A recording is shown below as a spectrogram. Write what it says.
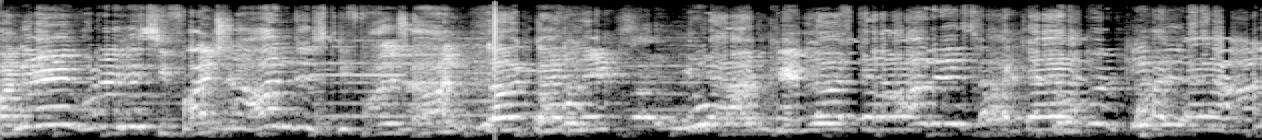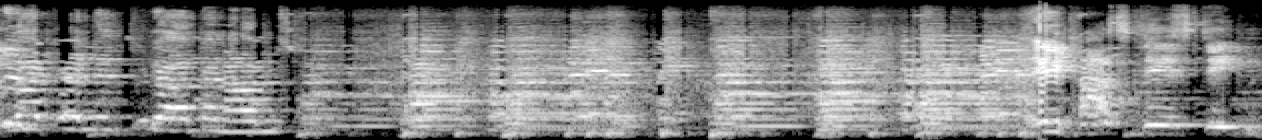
Oh nee, warte, das ist die falsche Hand, das ist die falsche Hand. Leg's an mit der gib es Lothar, alles. Lothar, leg's mit der anderen Hand. Ich hasse das Ding.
